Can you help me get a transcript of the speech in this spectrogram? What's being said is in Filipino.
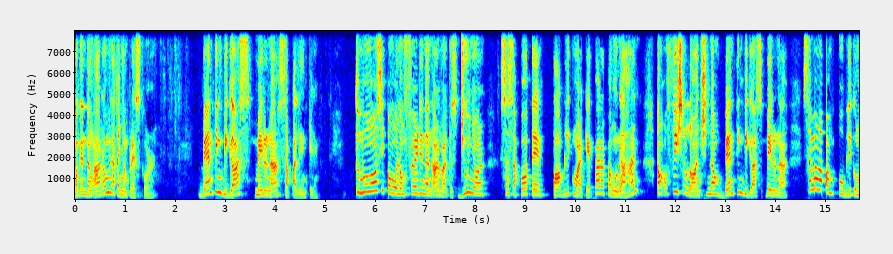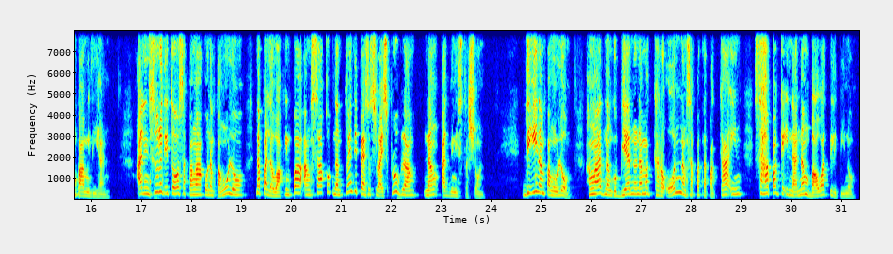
Magandang araw, Malacanang Press Corps. Benting bigas, mayroon na sa palengke. Tumungo si Pangulong Ferdinand R. Marcos Jr. sa Sapote Public Market para pangunahan ang official launch ng benting bigas mayroon na sa mga pampublikong pamilihan. Alinsunod ito sa pangako ng Pangulo na palawakin pa ang sakop ng 20 pesos rice program ng administrasyon. Diin ang Pangulo, hangad ng gobyerno na magkaroon ng sapat na pagkain sa hapagkainan ng bawat Pilipino.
